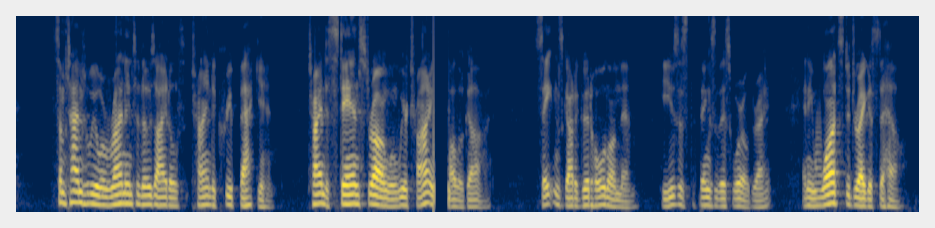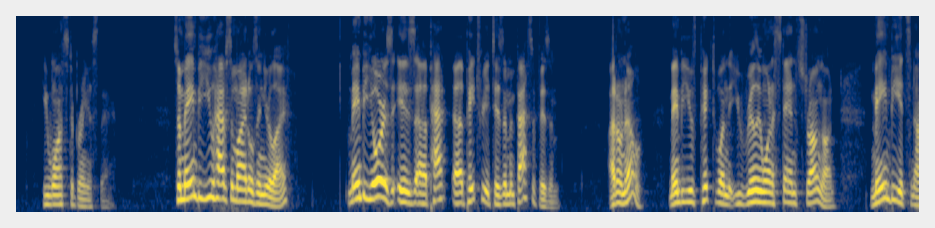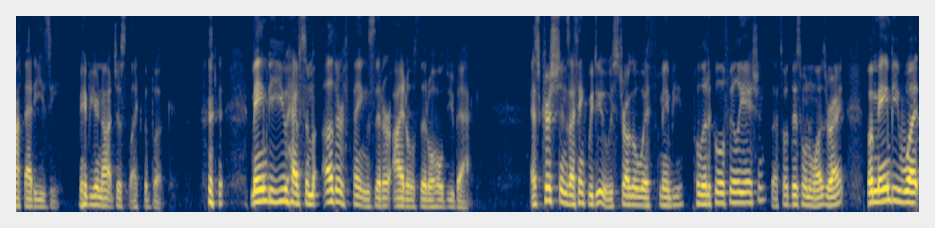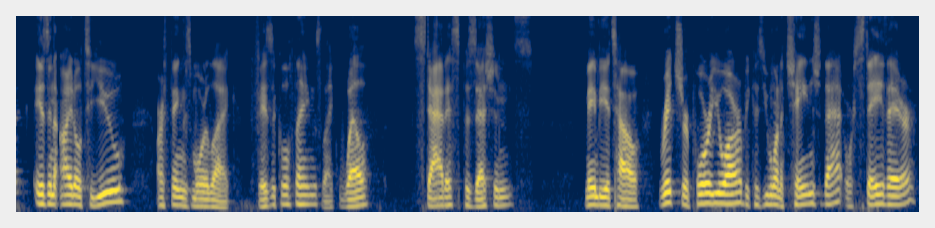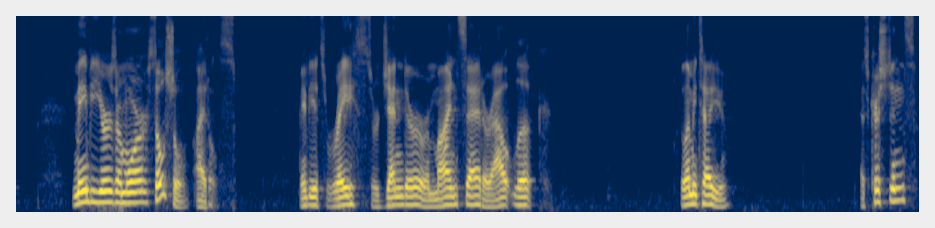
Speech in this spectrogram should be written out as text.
sometimes we will run into those idols trying to creep back in, trying to stand strong when we're trying to follow God. Satan's got a good hold on them. He uses the things of this world, right? And he wants to drag us to hell. He wants to bring us there. So maybe you have some idols in your life. Maybe yours is uh, pat- uh, patriotism and pacifism. I don't know. Maybe you've picked one that you really want to stand strong on. Maybe it's not that easy. Maybe you're not just like the book. Maybe you have some other things that are idols that'll hold you back. As Christians, I think we do. We struggle with maybe political affiliations. That's what this one was, right? But maybe what is an idol to you are things more like physical things, like wealth, status, possessions. Maybe it's how rich or poor you are because you want to change that or stay there. Maybe yours are more social idols. Maybe it's race or gender or mindset or outlook. But let me tell you, As Christians,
